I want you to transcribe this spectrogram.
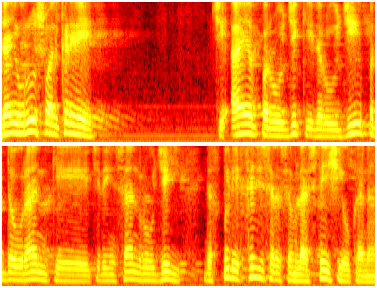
دا یو ورو سوال کړی دی چې آیا په روژه کې د روژې په دوران کې چې د انسان روژه وي د خپلې ښځې سره سملاستی شي او که نه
